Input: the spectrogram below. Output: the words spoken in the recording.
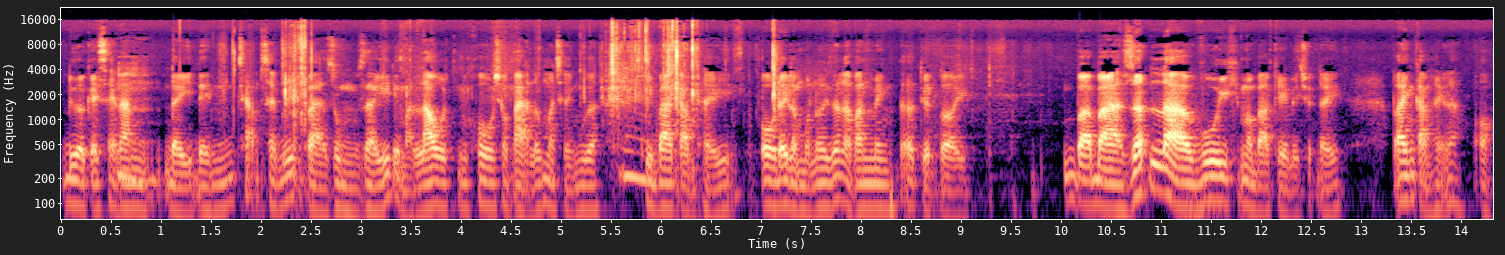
đưa cái xe lăn Ừ. đấy đến trạm xe buýt và dùng giấy để mà lau khô cho bà lúc mà trời mưa. Ừ. thì bà cảm thấy ô đây là một nơi rất là văn minh rất là tuyệt vời. Và bà rất là vui khi mà bà kể về chuyện đấy. Và anh cảm thấy là ồ.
